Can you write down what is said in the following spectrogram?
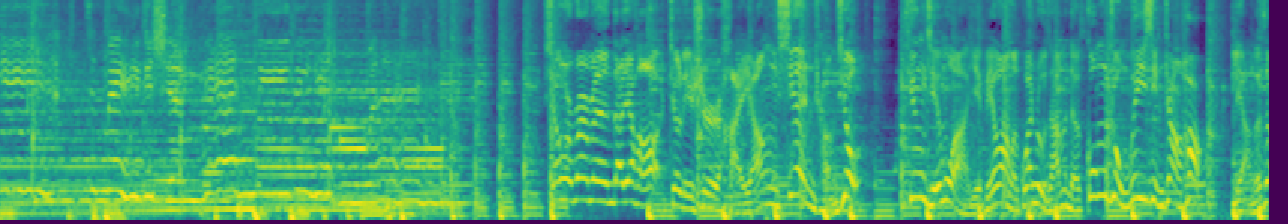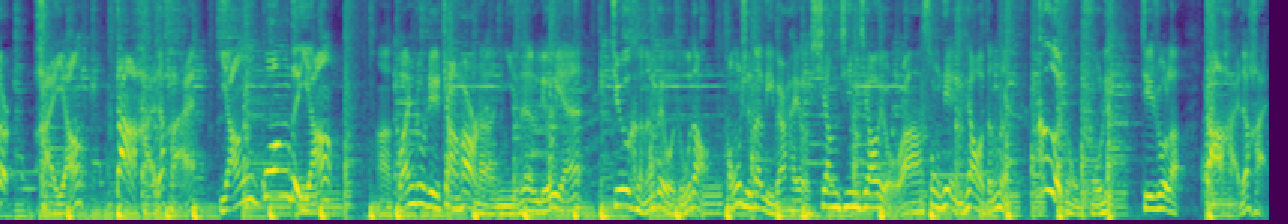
你，在每个想念你的夜晚。小伙伴们，大家好，这里是海洋现场秀。听节目啊，也别忘了关注咱们的公众微信账号，两个字儿“海洋”，大海的海，阳光的阳。啊，关注这个账号呢，你的留言就有可能被我读到。同时呢，里边还有相亲交友啊、送电影票等等各种福利。记住了，大海的海，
